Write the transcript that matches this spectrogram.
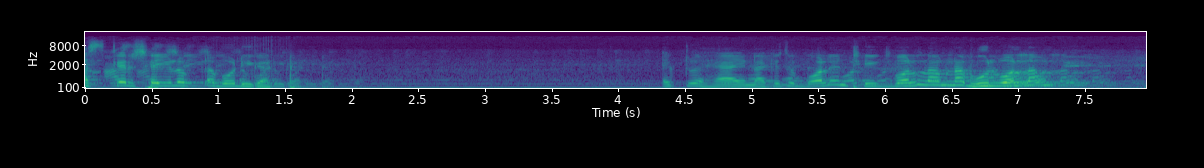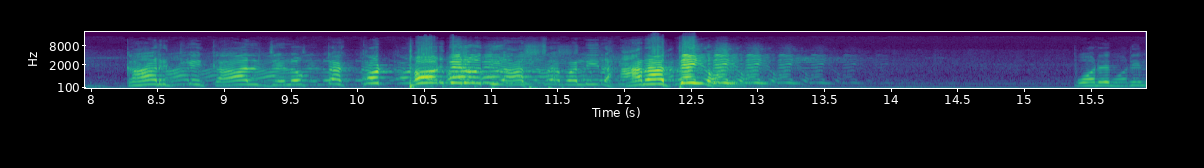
আজকের সেই লোকটা বডিগার্ড একটু হ্যাঁ না কিছু বলেন, ঠিক বললাম না ভুল বললাম? কারকে কাল যে লোকটা কঠোর বিরোধী আশরাফ আলীর হারাতেই হবে পরের দিন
